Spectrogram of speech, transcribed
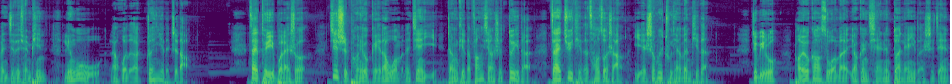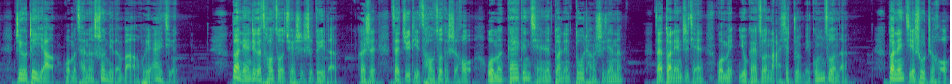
文姬的全拼零五五来获得专业的指导。再退一步来说，即使朋友给到我们的建议整体的方向是对的，在具体的操作上也是会出现问题的。就比如朋友告诉我们要跟前任断联一段时间，只有这样我们才能顺利的挽回爱情。断联这个操作确实是对的，可是，在具体操作的时候，我们该跟前任断联多长时间呢？在断联之前，我们又该做哪些准备工作呢？断联结束之后，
